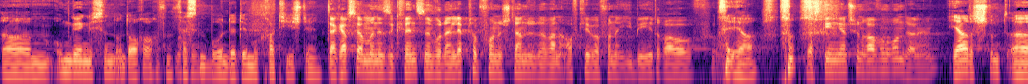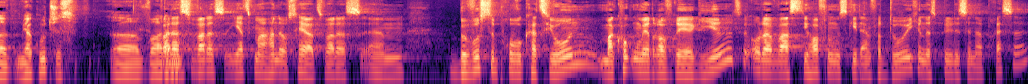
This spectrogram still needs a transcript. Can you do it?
ähm, umgänglich sind und auch auf dem festen Boden der Demokratie stehen. Da gab es ja auch mal eine Sequenz, ne, wo dein Laptop vorne stand und da war ein Aufkleber von der IB drauf. ja, Das ging ganz schön rauf und runter. Ne? ja, das stimmt. Äh, ja gut, es äh, war, War das, war das jetzt mal Hand aufs Herz? War das ähm, bewusste Provokation? Mal gucken, wer darauf reagiert? Oder war es die Hoffnung, es geht einfach durch und das Bild ist in der Presse?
